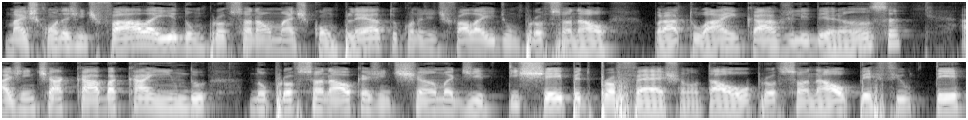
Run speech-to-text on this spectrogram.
mas quando a gente fala aí de um profissional mais completo, quando a gente fala aí de um profissional para atuar em cargos de liderança, a gente acaba caindo no profissional que a gente chama de T-shaped professional, tá? Ou profissional perfil T.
